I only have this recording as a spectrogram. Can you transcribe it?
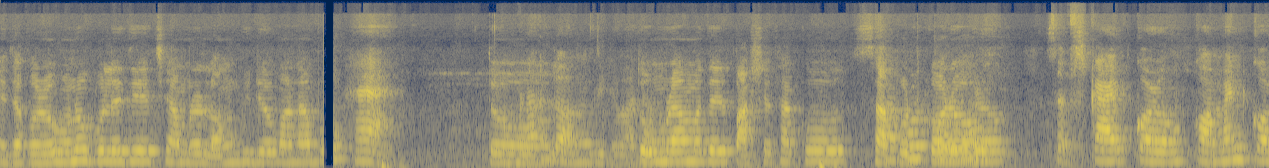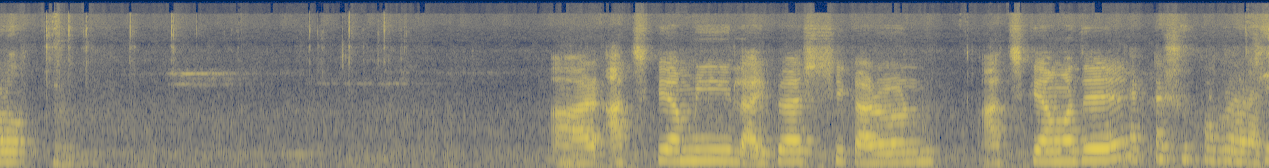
এই দেখো রোহনও বলে দিয়েছে আমরা লং ভিডিও বানাবো। হ্যাঁ তো তোমরা আমাদের পাশে থাকো সাপোর্ট করো করো। সাবস্ক্রাইব করো কমেন্ট করো। আর আজকে আমি লাইভে আসছি কারণ আজকে আমাদের একটা সুখবর আছে।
